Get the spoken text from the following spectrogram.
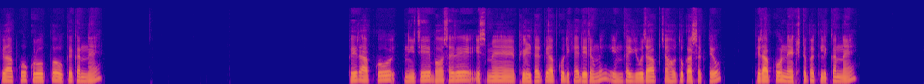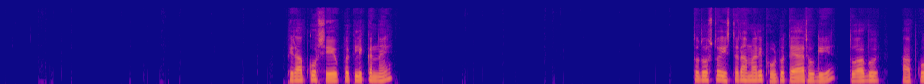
फिर आपको क्रोप पर ओके करना है। फिर आपको नीचे बहुत सारे इसमें फ़िल्टर भी आपको दिखाई दे रहे होंगे, इनका यूज़ आप चाहो तो कर सकते हो। फिर आपको नेक्स्ट पर क्लिक करना है। फिर आपको सेव पर क्लिक करना है। तो दोस्तों, इस तरह हमारी फ़ोटो तैयार हो गई है। तो अब आपको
